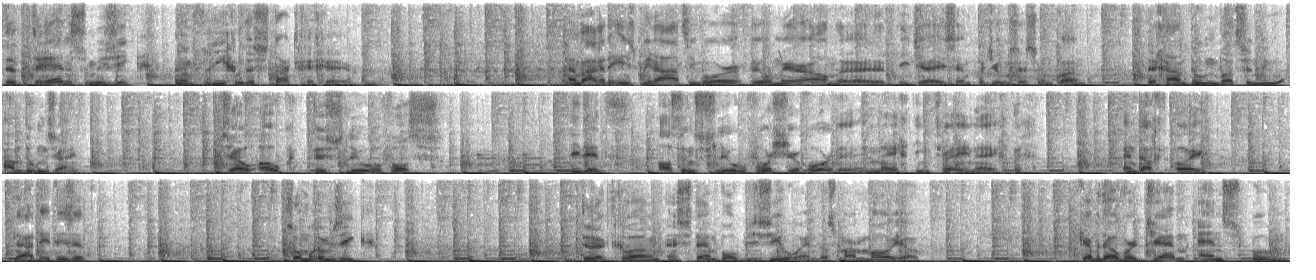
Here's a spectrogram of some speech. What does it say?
de trendsmuziek een vliegende start gegeven. En waren de inspiratie voor veel meer andere DJ's en producers om gewoon te gaan doen wat ze nu aan doen zijn. Zo ook de sluwe vos, die dit als een sluw vosje hoorde in 1992. En dacht, oi, ja, dit is het. Sommige muziek drukt gewoon een stempel op je ziel en dat is maar mooi ook. Ik heb het over Jam and Spoon.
